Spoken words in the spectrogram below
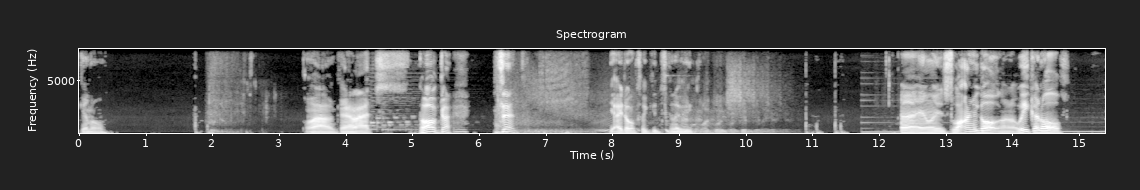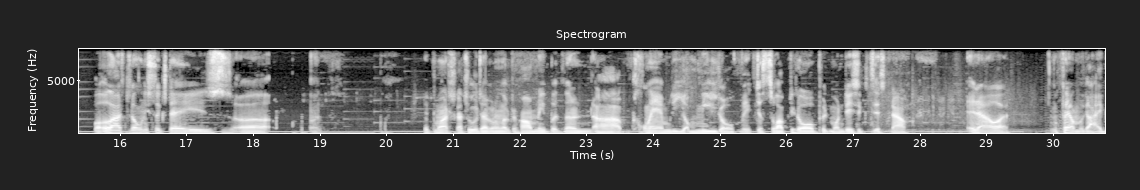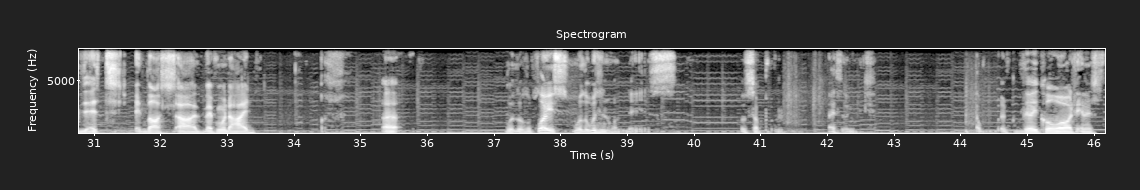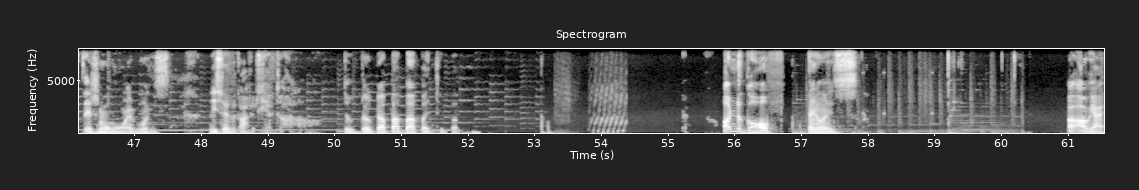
you know. Okay, that's. Oh god! Sense! Yeah, I don't think it's gonna be. Uh, anyways, long ago, on a week and off, well, it lasted only six days. Uh, Mario got which everyone lived in harmony, but then, uh, Calamity immediately disrupted all but Mondays exist now. And now, uh, Family Guy exists, and thus, uh, everyone died. Uh, but there's a place where there wasn't Mondays. Or something, I think. A very cool world, and it's, it's normal. Everyone's least favorite graphic character. Under golf. Anyways. Uh, oh yeah,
